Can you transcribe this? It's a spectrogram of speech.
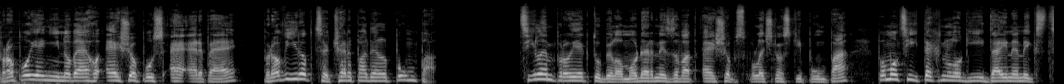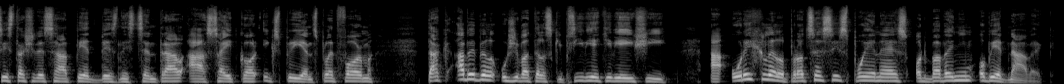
Propojení nového e-shopu s ERP pro výrobce čerpadel Pumpa. Cílem projektu bylo modernizovat e-shop společnosti Pumpa pomocí technologií Dynamics 365 Business Central a Sitecore Experience Platform, tak, aby byl uživatelsky přívětivější a urychlil procesy spojené s odbavením objednávek.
